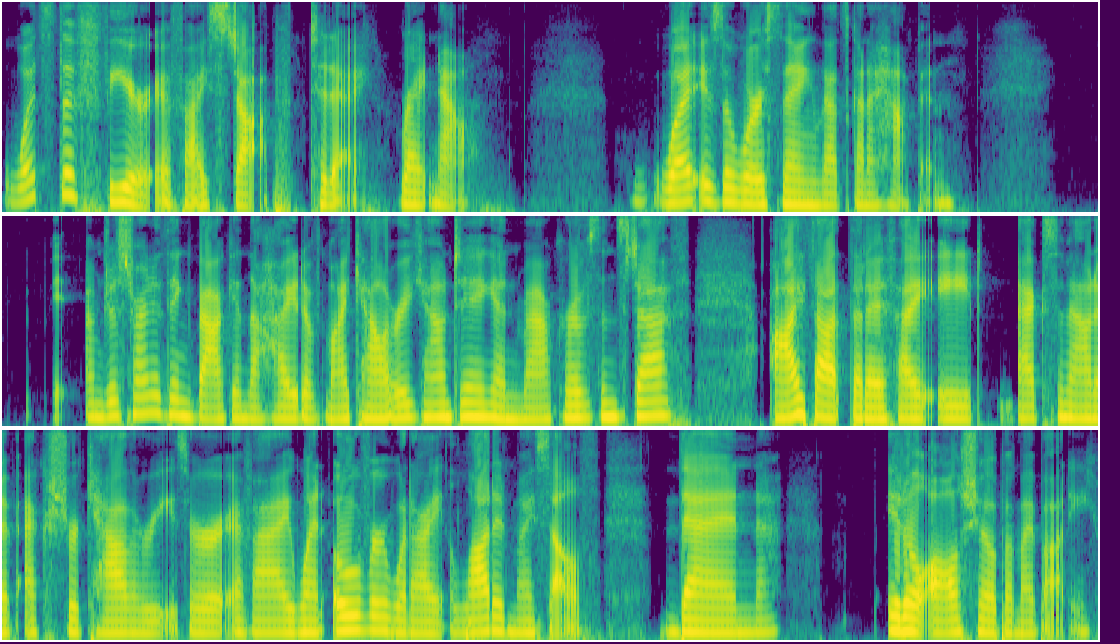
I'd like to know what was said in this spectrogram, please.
what's the fear if I stop today, right now? What is the worst thing that's going to happen? I'm just trying to think back in the height of my calorie counting and macros and stuff. I thought that if I ate X amount of extra calories or if I went over what I allotted myself, then it'll all show up on my body,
